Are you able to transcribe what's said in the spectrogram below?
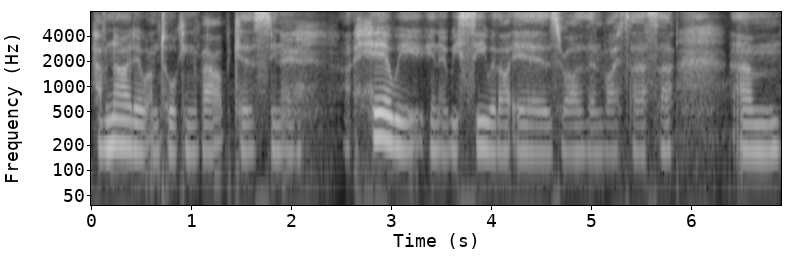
have no idea what I'm talking about, because you know, here we you know we see with our ears rather than vice versa. Um,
